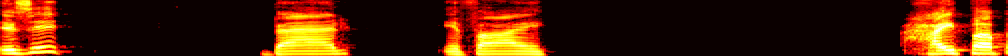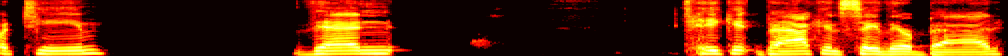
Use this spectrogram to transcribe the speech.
is it bad if I hype up a team, then take it back and say they're bad,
